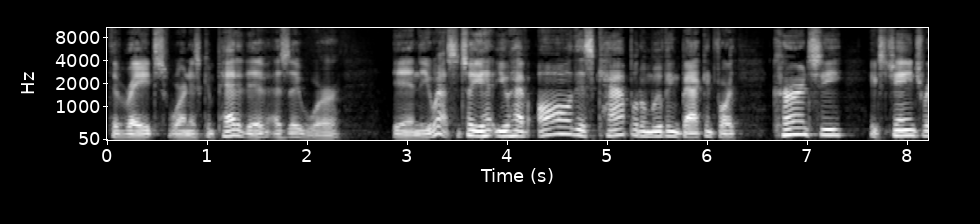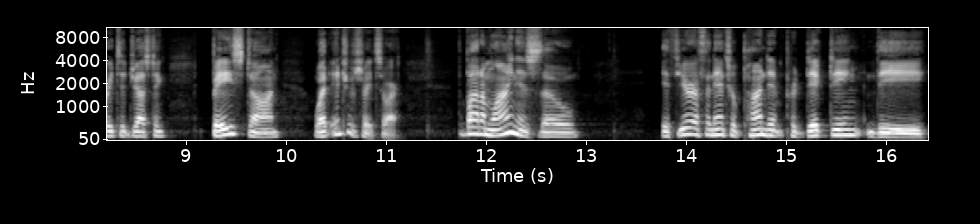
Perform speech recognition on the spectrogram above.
the rates weren't as competitive as they were in the US. And so you, ha- you have all this capital moving back and forth, currency, exchange rates adjusting based on what interest rates are. The bottom line is, though, if you're a financial pundit predicting the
